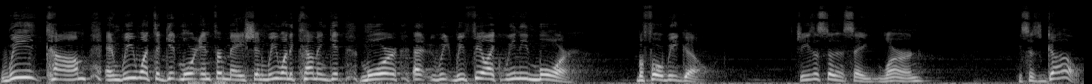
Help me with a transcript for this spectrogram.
We come and we want to get more information. We want to come and get more. Uh, we, we feel like we need more before we go. Jesus doesn't say learn, He says go.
